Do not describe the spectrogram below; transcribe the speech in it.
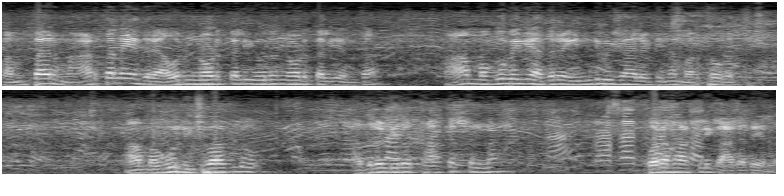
ಕಂಪೇರ್ ಮಾಡ್ತಾನೆ ಇದ್ರೆ, ಅವ್ರನ್ನ ನೋಡ್ಕಲಿ, ಇವ್ರನ್ನ ನೋಡ್ಕಲಿ ಅಂತ, ಆ ಮಗುವಿಗೆ ಅದರ ಇಂಡಿವಿಜುವಾಲಿಟಿನ ಮರ್ತೋಗುತ್ತೆ. ಆ ಮಗು ನಿಜವಾಗ್ಲೂ ಅದರಲ್ಲಿರೋ ತಾಕತ್ತನ್ನ ಹೊರ ಹಾಕ್ಲಿಕ್ಕೆ ಆಗದೇ ಇಲ್ಲ.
